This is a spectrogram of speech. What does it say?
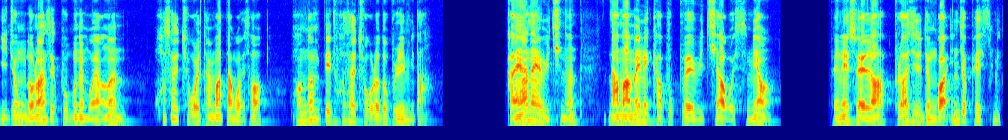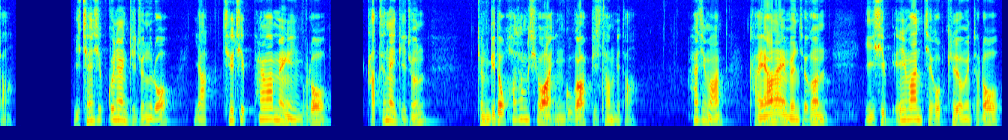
이 중 노란색 부분의 모양은 화살촉을 닮았다고 해서 황금빛 화살촉으로도 불립니다. 가야나의 위치는 남아메리카 북부에 위치하고 있으며 베네수엘라, 브라질 등과 인접해 있습니다. 2019년 기준으로 약 78만 명의 인구로 같은 해 기준 경기도 화성시와 인구가 비슷합니다. 하지만 가야나의 면적은 21만 제곱킬로미터로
